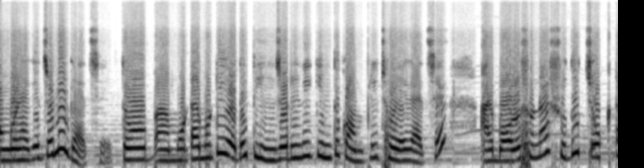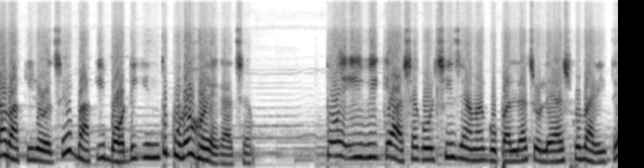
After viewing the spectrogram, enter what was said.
অঙ্গরাগের জন্য গেছে। তো মোটামুটি ওদের তিনজনেরই কিন্তু কমপ্লিট হয়ে গেছে, আর বড় সোনার শুধু চোখটা বাকি রয়েছে, বাকি বডি কিন্তু পুরো হয়ে গেছে। তো এই উইকে আশা করছি যে আমার গোপালরা চলে আসবে বাড়িতে।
